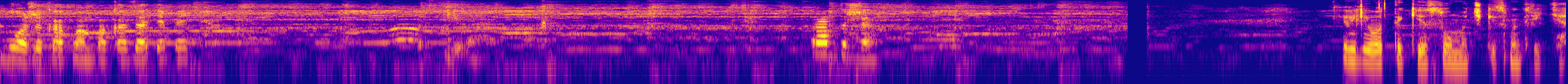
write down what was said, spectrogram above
Боже, как вам показать опять? Красиво. Правда же? Или вот такие сумочки, смотрите.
